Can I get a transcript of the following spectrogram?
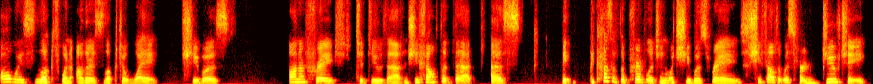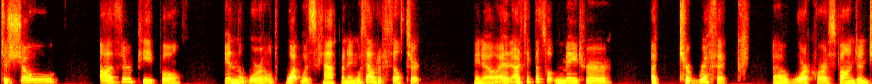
always looked when others looked away. She was unafraid to do that. And she felt that that as be, because of the privilege in which she was raised, she felt it was her duty to show other people in the world what was happening without a filter. You know, and I think that's what made her a terrific uh, war correspondent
